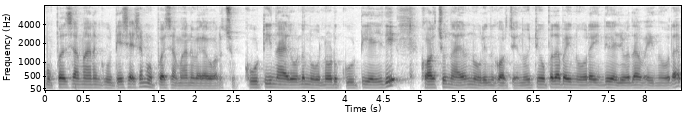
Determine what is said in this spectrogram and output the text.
മുപ്പത് ശതമാനം കൂട്ടിയ ശേഷം മുപ്പത് ശതമാനം വില കുറച്ചു. കൂട്ടി എന്നായതുകൊണ്ട് നൂറിനോട് കൂട്ടി എഴുതി കുറച്ചു എന്നായതുകൊണ്ട് നൂറിൽ നിന്ന് കുറച്ച്. നൂറ്റി മുപ്പത് ബൈ നൂറ് ഇന്റു എഴുപത് ബൈ നൂറ്.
